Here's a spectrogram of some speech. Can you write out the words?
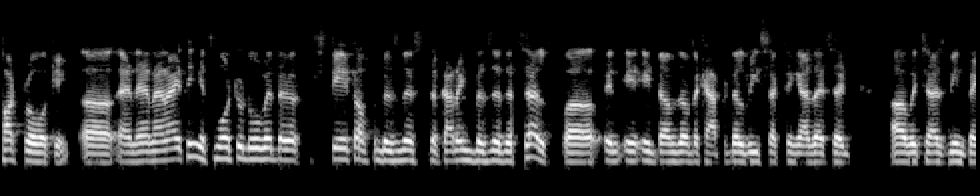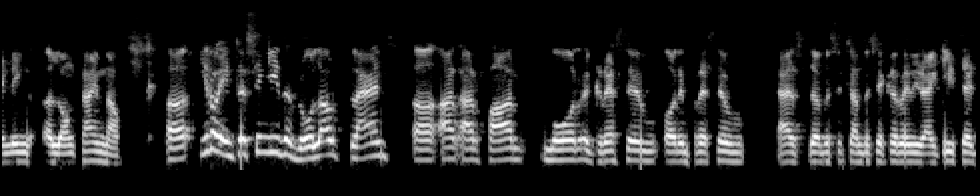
thought provoking, and, and and I think it's more to do with the state of the business, the current business itself, in, in in terms of the capital restructuring. As I said, uh, which has been pending a long time now. Uh, you know, interestingly, the rollout plans uh, are, are far more aggressive or impressive, as Mr. Chandrasekhar very rightly said,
